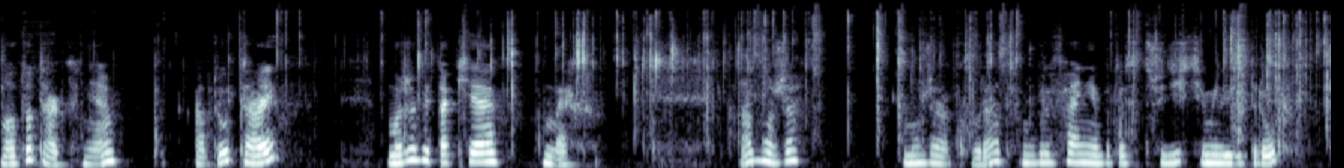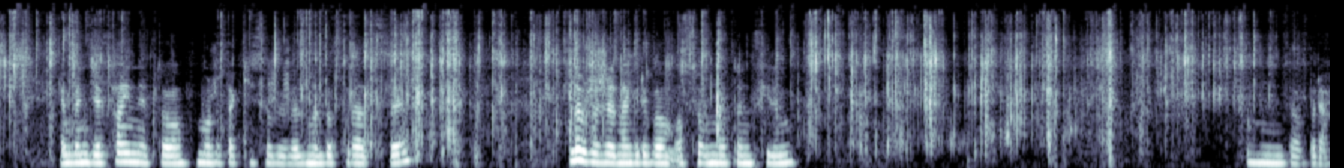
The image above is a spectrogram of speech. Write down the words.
no to tak, nie? A tutaj może być takie mech. A może, może akurat, w ogóle fajnie, bo to jest 30 ml. Jak będzie fajny, to może taki sobie wezmę do pracy. Dobrze, że nagrywam osobno ten film. Mm, Dobra.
